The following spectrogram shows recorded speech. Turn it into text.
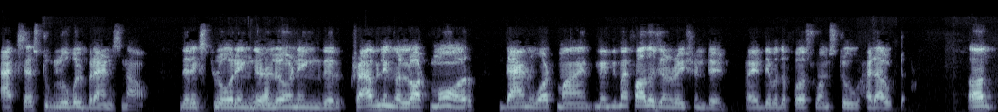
access to global brands now. They're exploring, they're learning, they're traveling a lot more than what my maybe my father generation did. Right, they were the first ones to head out. Um,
